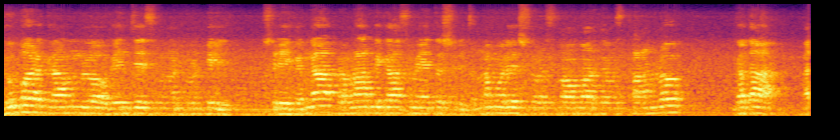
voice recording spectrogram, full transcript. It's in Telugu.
దూపాడ గ్రామంలో వేంచేసి ఉన్నటువంటి శ్రీ గంగా భ్రమరాంబికా సమేత శ్రీ చంద్రమౌళేశ్వర స్వామివారి దేవస్థానంలో గత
